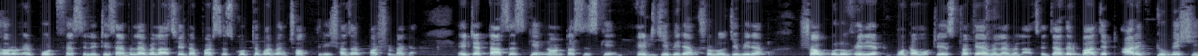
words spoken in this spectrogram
ধরনের পোর্ট ফ্যাসিলিটিস অ্যাভেলেবেল আছে। এটা পারচেস করতে পারবেন ছত্রিশ হাজার পাঁচশো টাকা। এটা touch screen non touch screen eight GB RAM ষোলো জিবি র্যাম সবগুলো ভেরিয়েন্ট মোটামুটি স্টকে অ্যাভেলেবেল আছে। যাদের বাজেট আরেকটু বেশি,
